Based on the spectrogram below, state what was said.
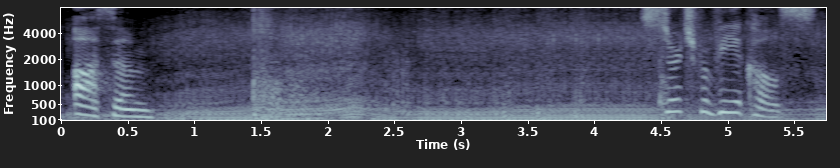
Awesome. Search for vehicles.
